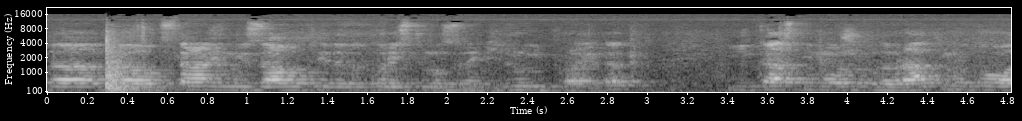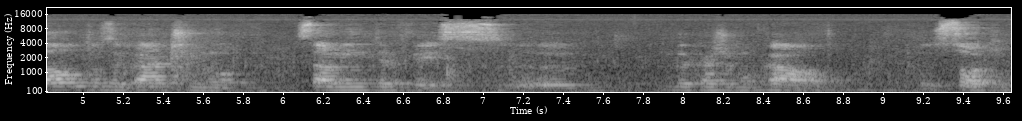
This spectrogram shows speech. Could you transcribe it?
da, da odstranimo iz auta i da ga koristimo za neki drugi projekat i kasnije možemo da vratimo to auto, zakačimo sam interfejs, da kažemo kao socket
